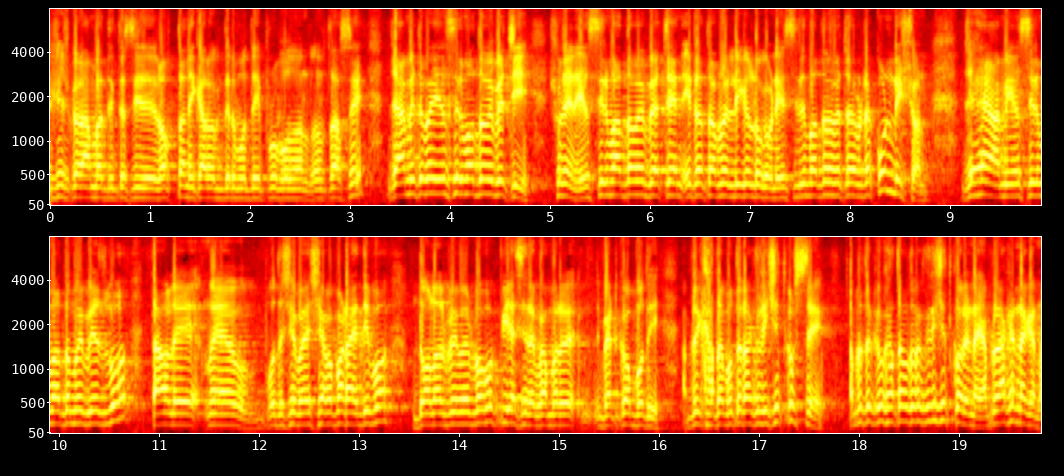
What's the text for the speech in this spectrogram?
বিশেষ করে আমরা দেখতেছি রপ্তানিকারকদের মধ্যে প্রবণতা আছে। যে আমি তো ভাই এলসির মাধ্যমে বেচি। শুনেন এলসির মাধ্যমে বেচেন এটা তো আপনার লিগেল ডকুমেন্ট এলসির মাধ্যমে বেচার একটা কন্ডিশন যে হ্যাঁ আমি এলসির মাধ্যমে বেচবো তাহলে আহ, দেশে বাইরে সেবা পাঠাই দিব ডলার পেমেন্ট পাবো পিএসসি রাখব আমার ব্যাট কব্বতি আপনি খাতা পত্র রাখতে নিষেধ করছে? আপনি তো কেউ খাতা পত্র রাখতে নিষেধ করে নাই আপনি রাখেন না কেন?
